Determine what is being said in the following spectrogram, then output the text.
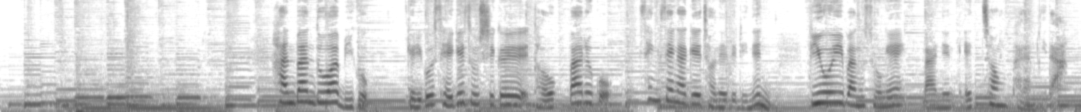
한반도와 미국 그리고 세계 소식을 더욱 빠르고 생생하게 전해드리는 BOA 방송에 많은 애청 바랍니다.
